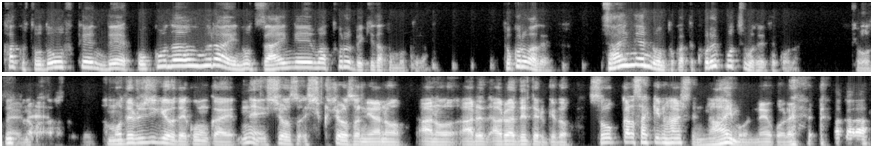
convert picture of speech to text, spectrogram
各都道府県で行うぐらいの財源は取るべきだと思ってた。ところがね、財源論とかってこれっぽっちも出てこない。そうだよね。モデル事業で今回ね、市町村、市区町村にあの、あの、あれ、あれは出てるけど、そっから先の話ってないもんね、これ。だから、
